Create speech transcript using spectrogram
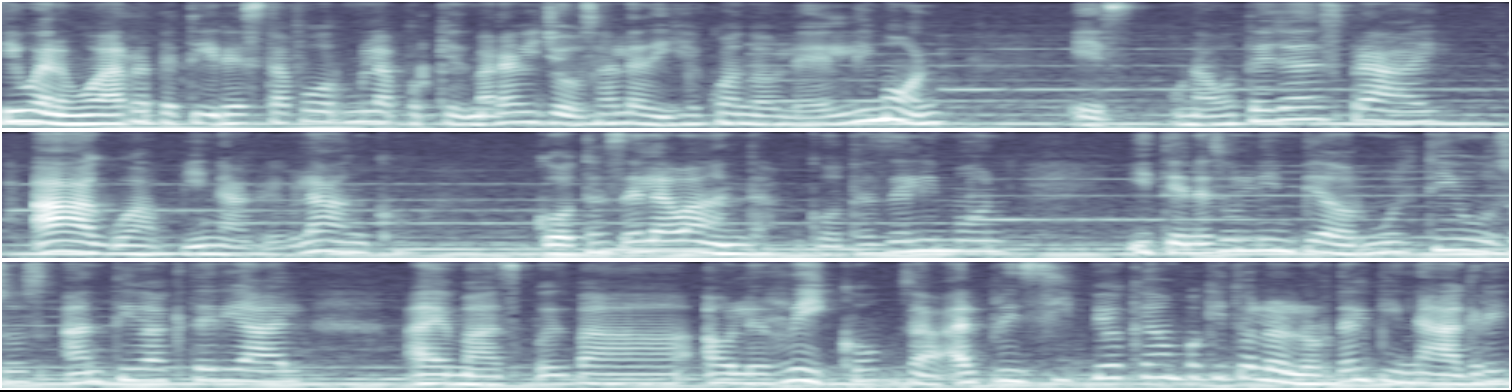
Y bueno, voy a repetir esta fórmula porque es maravillosa, la dije cuando hablé del limón es una botella de spray, agua, vinagre blanco, gotas de lavanda, gotas de limón y tienes un limpiador multiusos antibacterial. Además, pues va a oler rico. O sea, al principio queda un poquito el olor del vinagre,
